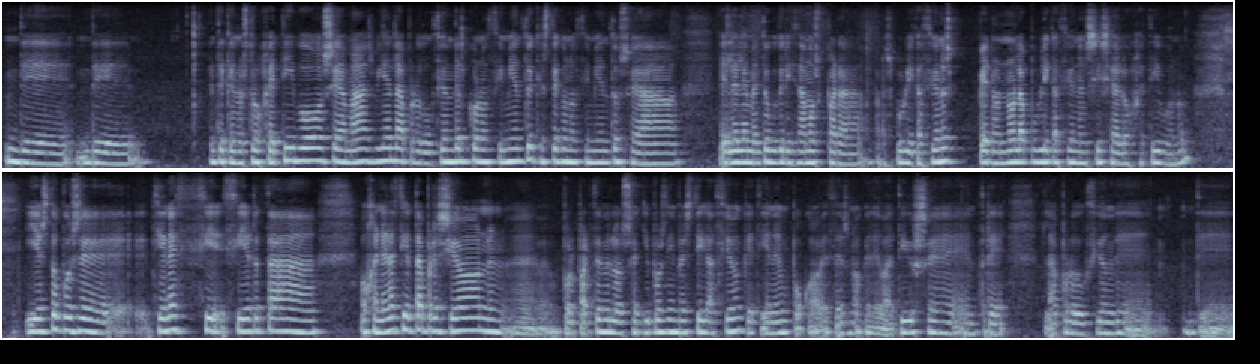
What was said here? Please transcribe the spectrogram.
de, de, que nuestro objetivo sea más bien la producción del conocimiento y que este conocimiento sea el elemento que utilizamos para, para las publicaciones, pero no la publicación en sí sea el objetivo, ¿no? Y esto pues eh, tiene cierta o genera cierta presión eh, por parte de los equipos de investigación que tienen un poco a veces ¿no? que debatirse entre la producción de,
